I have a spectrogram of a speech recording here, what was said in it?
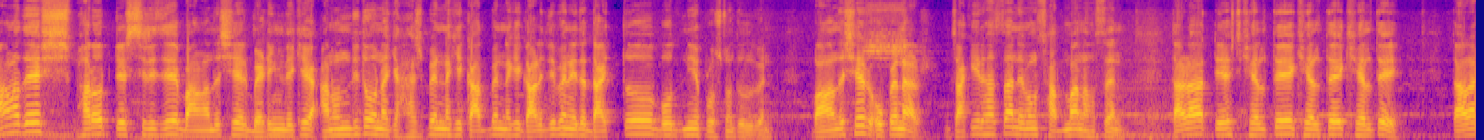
বাংলাদেশ, ভারত টেস্ট সিরিজে বাংলাদেশের ব্যাটিং দেখে আনন্দিত নাকি হাসবেন, নাকি কাঁদবেন, নাকি গাড়ি দেবেন, এদের দায়িত্ববোধ নিয়ে প্রশ্ন তুলবেন। বাংলাদেশের ওপেনার জাকির হাসান এবং সাদমান হোসেন, তারা টেস্ট খেলতে খেলতে খেলতে তারা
